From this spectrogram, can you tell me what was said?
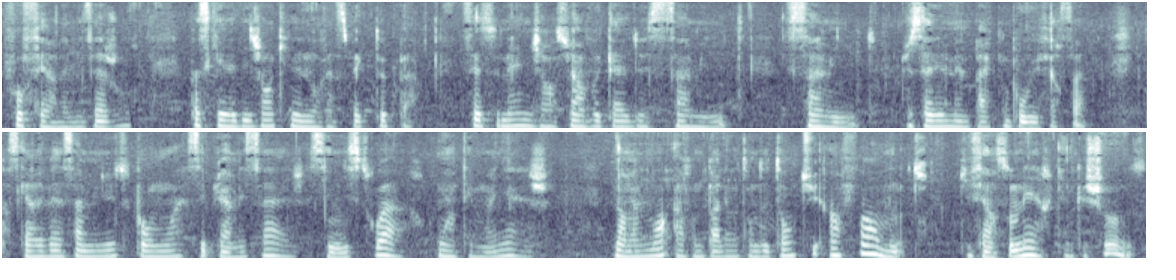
faut faire la mise à jour parce qu'il y a des gens qui ne nous respectent pas. Cette semaine, j'ai reçu un vocal de 5 minutes. 5 minutes. Je savais même pas qu'on pouvait faire ça. Parce qu'arriver à 5 minutes, pour moi, c'est plus un message, c'est une histoire ou un témoignage. Normalement, avant de parler autant de temps, tu informes l'autre. Tu fais un sommaire, quelque chose.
